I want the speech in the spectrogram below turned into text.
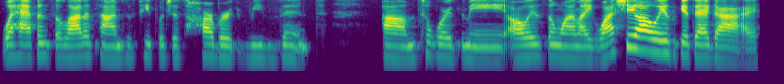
what happens a lot of times is people just harbored resent um, towards me. Always the one like, why she always get that guy?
